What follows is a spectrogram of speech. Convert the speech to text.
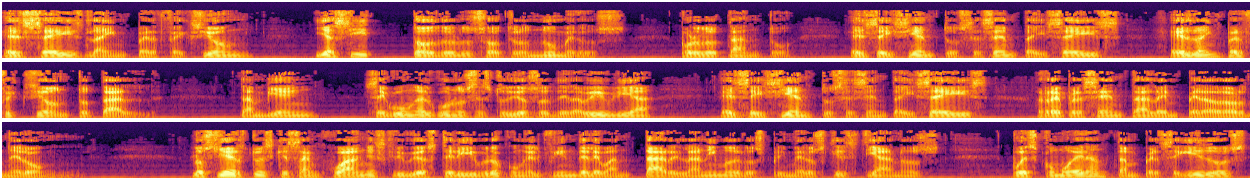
el 6 la imperfección y así todos los otros números. Por lo tanto, el 666 es la imperfección total. También, según algunos estudiosos de la Biblia, el 666 representa al emperador Nerón. Lo cierto es que San Juan escribió este libro con el fin de levantar el ánimo de los primeros cristianos, pues como eran tan perseguidos,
